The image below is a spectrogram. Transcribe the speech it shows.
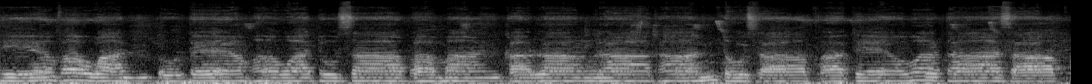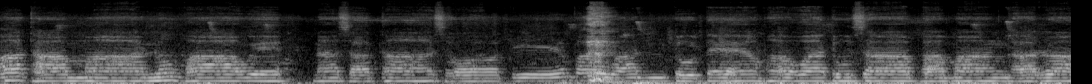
ทิภวันตุเตภวตุสาปมันคารังราคันตุสาปเทวตาสาปธรรมานุภาเวนาสัทธาโสติภวันตุเตภวตุสัพมังคารั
